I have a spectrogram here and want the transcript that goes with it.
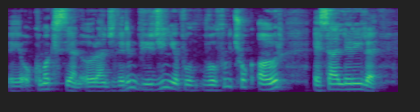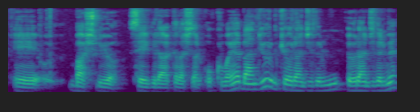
e, okumak isteyen öğrencilerin Virginia Woolf'un çok ağır eserleriyle e, başlıyor sevgili arkadaşlar okumaya. Ben diyorum ki öğrencilerim, öğrencilerime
